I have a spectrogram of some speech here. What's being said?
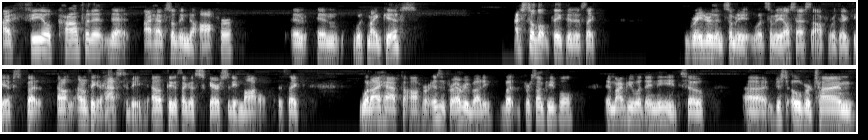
I feel confident that I have something to offer, and and with my gifts, I still don't think that it's like greater than somebody what somebody else has to offer with their gifts. But I don't I don't think it has to be. I don't think it's like a scarcity model. It's like what I have to offer isn't for everybody, but for some people it might be what they need. So uh, just over time,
